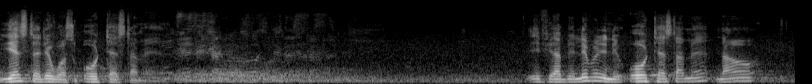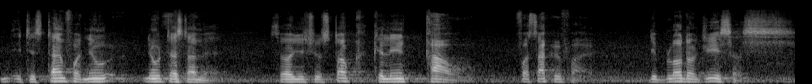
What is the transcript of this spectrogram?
Yesterday was Old Testament. If you have been living in the Old Testament, now it is time for New, New Testament. So you should stop killing cow for sacrifice. The blood of Jesus.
